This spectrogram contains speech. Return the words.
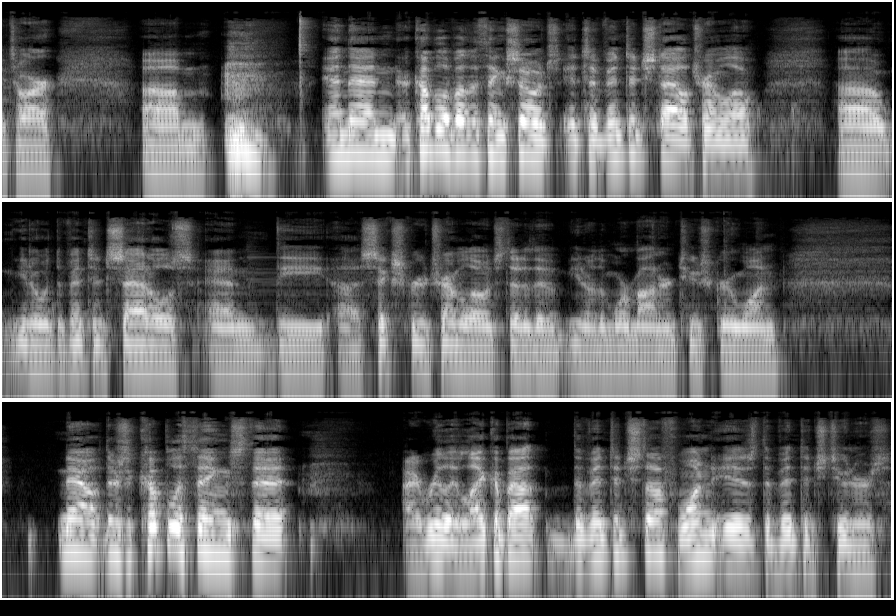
guitar. Um, and then a couple of other things. So it's it's a vintage style tremolo. Uh, you know, with the vintage saddles and the uh, six screw tremolo instead of the you know the more modern two screw one. Now, there's a couple of things that I really like about the vintage stuff. One is the vintage tuners.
